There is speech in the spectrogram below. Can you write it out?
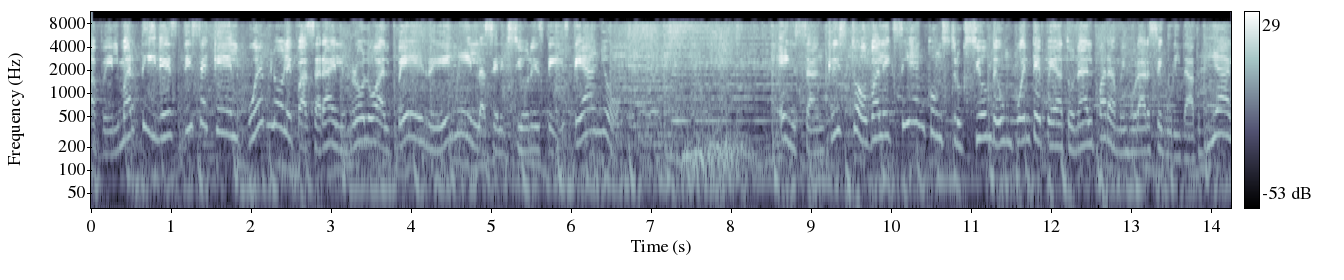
Abel Martínez dice que el pueblo le pasará el rolo al PRM en las elecciones de este año. En San Cristóbal exigen construcción de un puente peatonal para mejorar seguridad vial.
